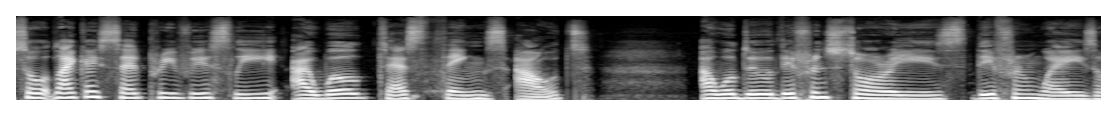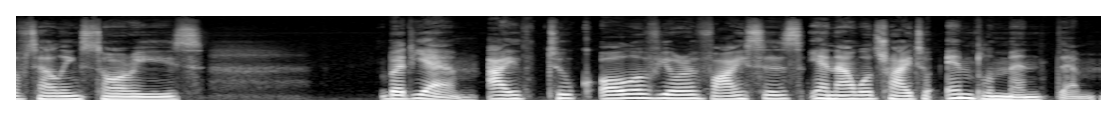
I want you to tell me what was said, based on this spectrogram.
So, like I said previously, I will test things out. I will do different stories, different ways of telling stories. But yeah, I took all of your advices and I will try to implement them.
